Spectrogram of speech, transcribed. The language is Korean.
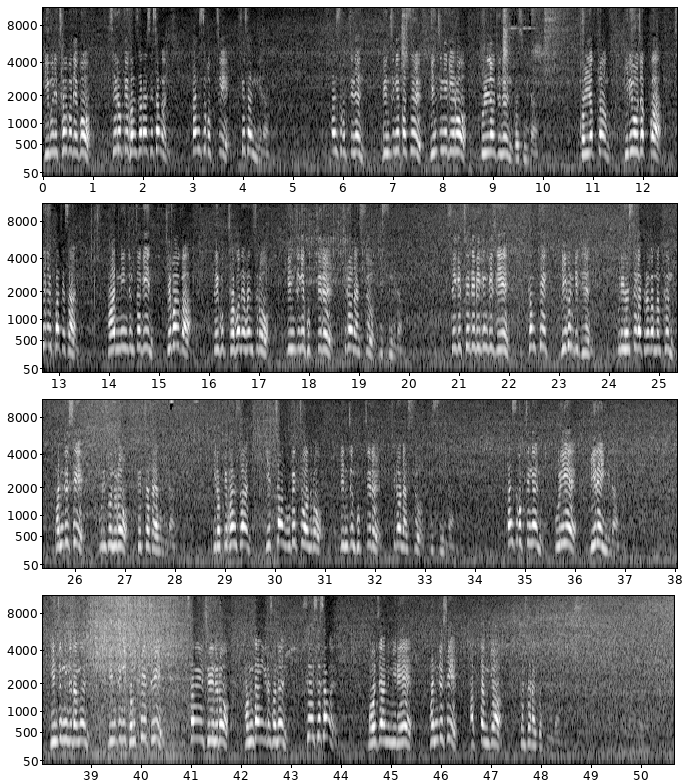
미군이 철거되고 새롭게 건설할 세상은 한수복지 세상입니다. 한수복지는 민중의 것을 민중에게로 돌려주는 것입니다. 권력형 비리오적과 친일파 재산, 반민중적인 재벌과 외국 자본의 환수로 민중의 복지를 실현할 수 있습니다. 세계 최대 미군 기지인 평택 미군 기지는 우리 혈세가 들어간 만큼 반드시 우리 손으로 되찾아야 합니다. 이렇게 환수한 2,500조 원으로 민중 복지를 실현할 수 있습니다. 환수복지는 우리의 미래입니다. 민중민주당은 민중이 정치의 주인, 사회의 주인으로 당당히 일어서는 새 세상을 머지않은 미래에 반드시 앞당겨 건설할 것입니다.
